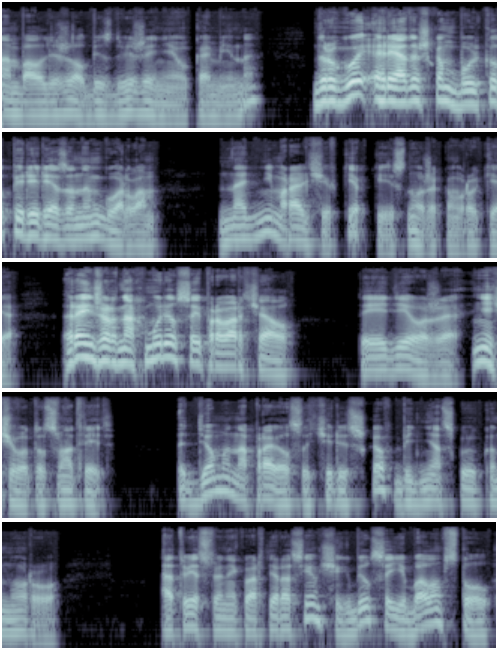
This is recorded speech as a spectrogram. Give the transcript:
амбал лежал без движения у камина, другой рядышком булькал перерезанным горлом. Над ним Ральчи в кепке и с ножиком в руке. Рейнджер нахмурился и проворчал. — Ты иди уже, нечего тут смотреть. Дема направился через шкаф в бедняцкую конуру. Ответственный квартиросъемщик бился ебалом в стол,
